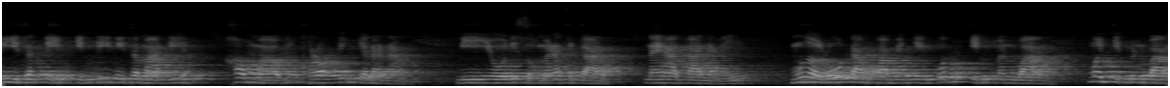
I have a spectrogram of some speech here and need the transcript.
มีสติจิตที่มีสมาธิเข้ามาวิเคราะห์พิจารณา มีโยนิสมนสิการในอาการอย่างนี้ เมื่อรู้ตามความเป็นจริงปุ๊บจิตมันวาง เมื่อจิตมันวาง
